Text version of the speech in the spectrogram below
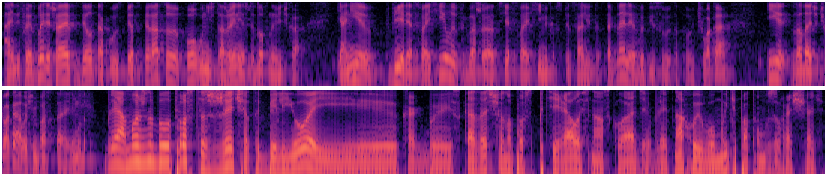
А ФСБ решает сделать такую спецоперацию по уничтожению следов новичка. И они, веря в свои силы, приглашают всех своих химиков, специалистов и так далее, выписывают этого чувака. И задача чувака очень простая. Ему... Бля, можно было просто сжечь это белье и как бы сказать, что оно просто потерялось на складе. Блять, нахуй его мыть и потом возвращать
